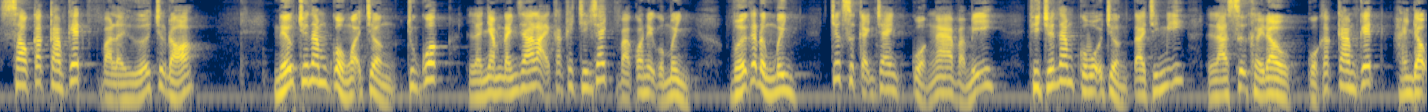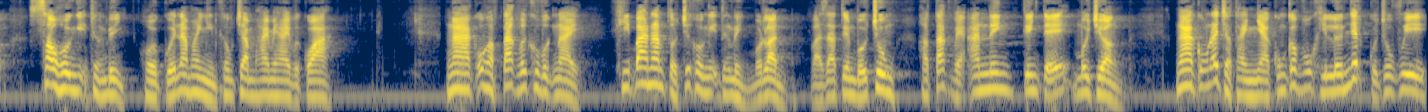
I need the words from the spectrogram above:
sau các cam kết và lời hứa trước đó. Nếu chuyến thăm của Ngoại trưởng Trung Quốc là nhằm đánh giá lại các cái chính sách và quan hệ của mình với các đồng minh trước sự cạnh tranh của Nga và Mỹ, thì chuyến thăm của Bộ trưởng Tài chính Mỹ là sự khởi đầu của các cam kết hành động sau hội nghị thượng đỉnh hồi cuối năm 2022 vừa qua. Nga cũng hợp tác với khu vực này khi 3 năm tổ chức hội nghị thượng đỉnh một lần và ra tuyên bố chung hợp tác về an ninh, kinh tế, môi trường. Nga cũng đã trở thành nhà cung cấp vũ khí lớn nhất của châu Phi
